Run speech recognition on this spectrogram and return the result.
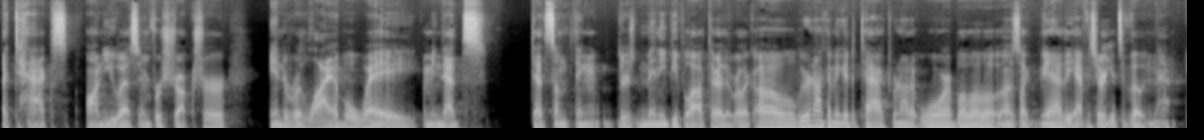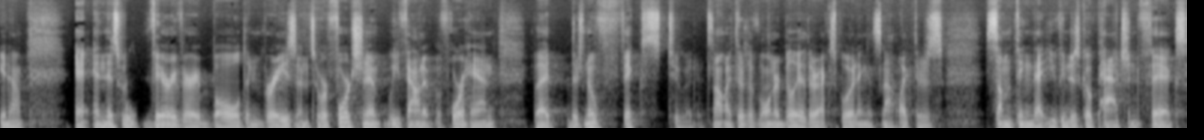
attacks on U.S. infrastructure in a reliable way, I mean that's that's something there's many people out there that were like oh we're not going to get attacked we're not at war blah blah blah. And i was like yeah the adversary gets a vote in that you know? And, and, this was very very bold and brazen. So we're fortunate we found it beforehand but there's no fix to it. It's not like there's a vulnerability they're exploiting. It's not like there's something that you can just go patch and fix.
